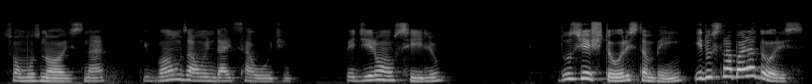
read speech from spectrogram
somos nós, né, que vamos à unidade de saúde, pediram auxílio, dos gestores também e dos trabalhadores.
